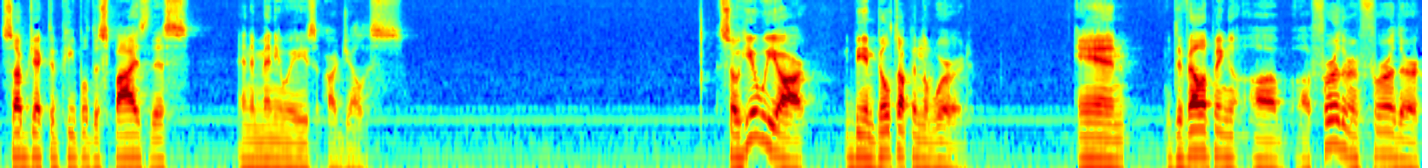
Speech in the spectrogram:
Subjective people despise this and in many ways are jealous. So here we are being built up in the Word and developing a, a further and further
